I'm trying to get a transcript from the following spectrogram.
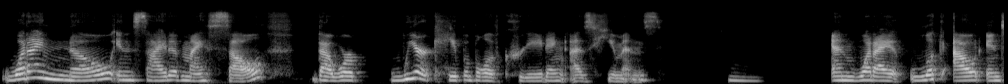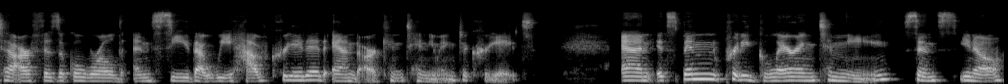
what I know inside of myself that we're we are capable of creating as humans. Mm. And what I look out into our physical world and see that we have created and are continuing to create and it's been pretty glaring to me since you know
